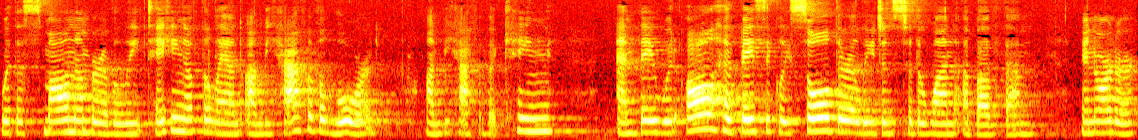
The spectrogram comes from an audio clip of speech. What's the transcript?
with a small number of elite taking up the land on behalf of a lord, on behalf of a king, and they would all have basically sold their allegiance to the one above them in order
